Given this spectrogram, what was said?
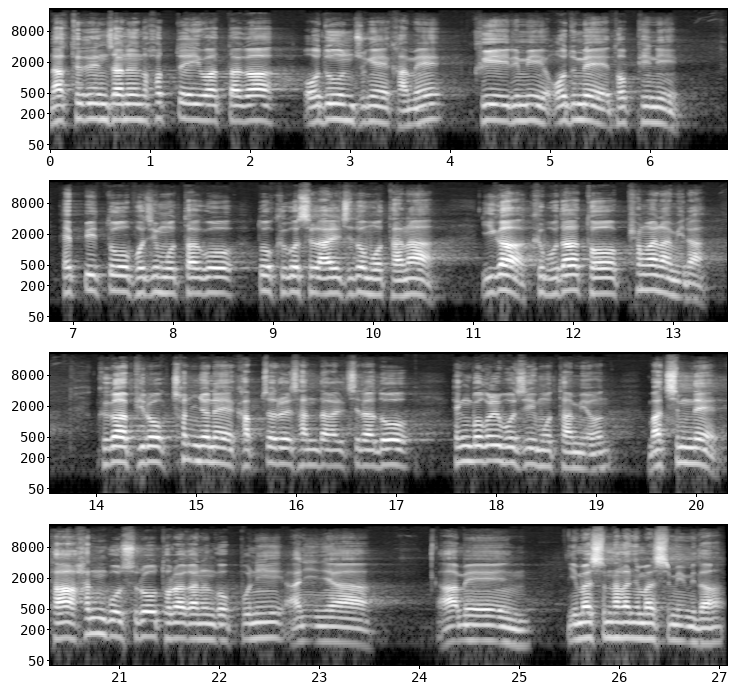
낙태된 자는 헛되이 왔다가 어두운 중에 감에 그의 이름이 어둠에 덮이니 햇빛도 보지 못하고 또 그것을 알지도 못하나 이가 그보다 더 평안함이라. 그가 비록 천년의 갑절을 산다 할지라도 행복을 보지 못하면 마침내 다 한 곳으로 돌아가는 것뿐이 아니냐. 아멘. 이 말씀 하나님 말씀입니다.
